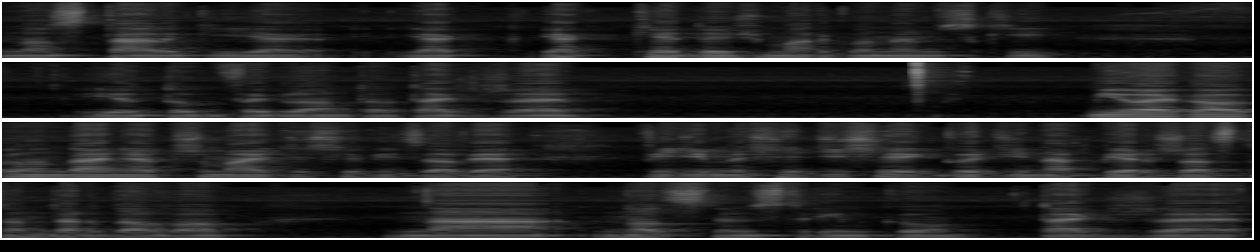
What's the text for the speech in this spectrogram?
nostalgii, jak, jak, jak kiedyś Margonemski YouTube wyglądał. Także Miłego oglądania, trzymajcie się widzowie. Widzimy się dzisiaj godzina pierwsza standardowo na nocnym streamku. Także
